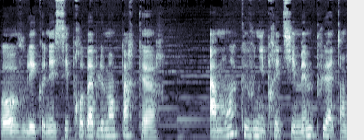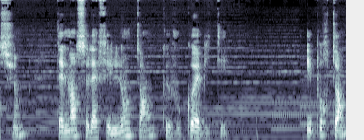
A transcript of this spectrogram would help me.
Oh, vous les connaissez probablement par cœur à moins que vous n'y prêtiez même plus attention, tellement cela fait longtemps que vous cohabitez. Et pourtant,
